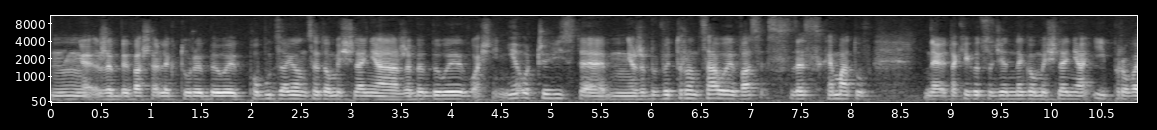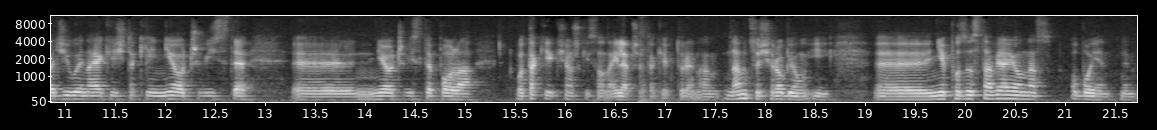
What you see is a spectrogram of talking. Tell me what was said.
mm, żeby Wasze lektury były pobudzające do myślenia, żeby były właśnie nieoczywiste, mm, żeby wytrącały Was ze schematów takiego codziennego myślenia i prowadziły na jakieś takie nieoczywiste, e, nieoczywiste pola bo takie książki są najlepsze, takie, które nam, nam coś robią i e, nie pozostawiają nas obojętnym.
